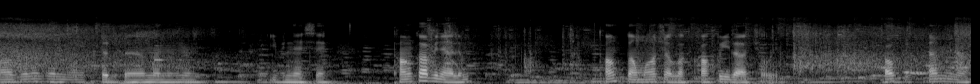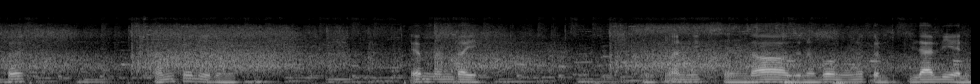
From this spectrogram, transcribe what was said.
Ağzını burnunu kırdım ananın ibnesi. Tanka binelim. Tank da maşallah kapıyla açılıyor. Kalk sen bin arkadaş. Mi söyleyeceğim? Hemen dayı. Bunların ikisinin de ağzını burnunu kırdık. İlerleyelim.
